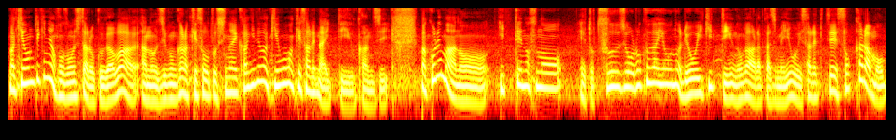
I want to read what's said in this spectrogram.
まあ、基本的には保存した録画はあの自分から消そうとしない限りは基本は消されないっていう感じ、まあ、これもあの一定のそのえー、と通常録画用の領域っていうのがあらかじめ用意されててそこからも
